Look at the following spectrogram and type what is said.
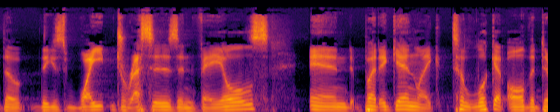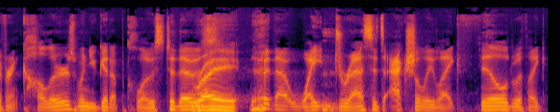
the these white dresses and veils. And but again, like to look at all the different colors when you get up close to those, Right. that white dress, it's actually like filled with like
